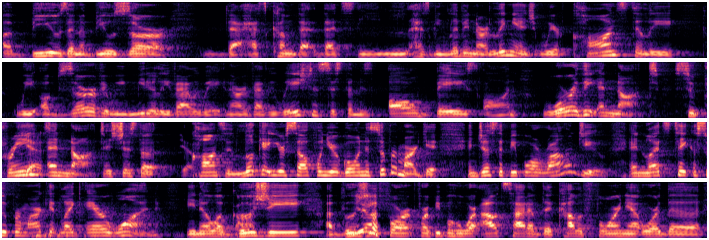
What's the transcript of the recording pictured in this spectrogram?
abuse and abuser that has come that that's has been living in our lineage we're constantly we observe and we immediately evaluate and our evaluation system is all based on worthy and not supreme yes. and not it's just a yep. constant look at yourself when you're going to supermarket and just the people around you and let's take a supermarket like Erewhon, you know, a bougie, a bougie yeah. for, for people who are outside of the California or the,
